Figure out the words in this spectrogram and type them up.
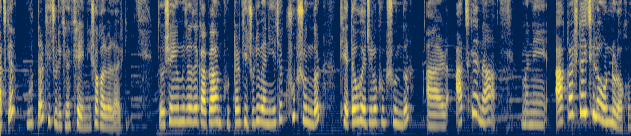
আজকে ভুট্টার খিচুড়ি খেয়ে নিই সকালবেলা আর কি। তো সেই অনুযায়ী কাকা ভুট্টার খিচুড়ি বানিয়েছে, খুব সুন্দর, খেতেও হয়েছিল খুব সুন্দর। আর আজকে না মানে আকাশটাই ছিল অন্যরকম।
